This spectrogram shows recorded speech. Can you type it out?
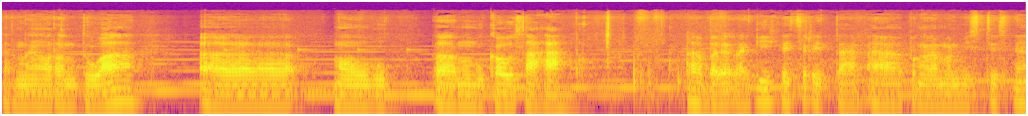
karena orang tua uh, mau uh, membuka usaha. Uh, balik lagi ke cerita uh, pengalaman mistisnya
